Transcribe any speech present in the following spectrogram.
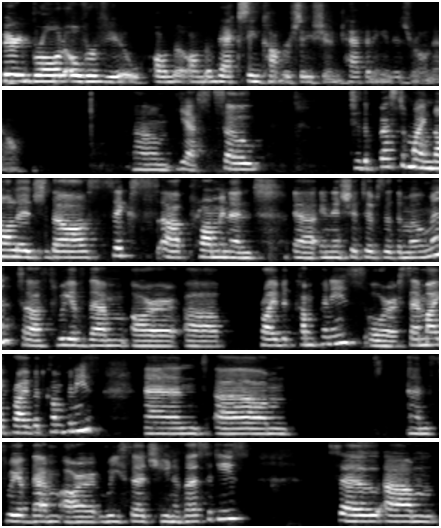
very broad overview on the on the vaccine conversation happening in Israel now? Um, yes. So to the best of my knowledge, there are six uh, prominent uh, initiatives at the moment. Uh, three of them are uh, private companies or semi-private companies, and um, and three of them are research universities. So um,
